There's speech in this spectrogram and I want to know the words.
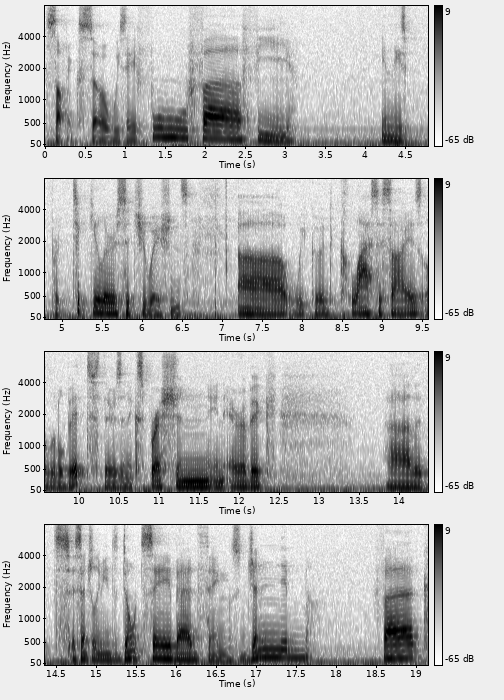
suffix. So we say fu, fa, fi in these particular situations. Uh, we could classicize a little bit. There's an expression in Arabic uh, that essentially means don't say bad things. Jannib fak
